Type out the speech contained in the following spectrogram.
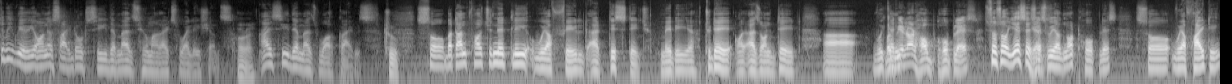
To be very honest, I don't see them as human rights violations. I see them as war crimes. True. So, but unfortunately, we have failed at this stage. Maybe uh, today, or as on date, uh, we but can. But we are not ho hopeless. So, so yes, yes, yes, Yes. we are not hopeless. So we are fighting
